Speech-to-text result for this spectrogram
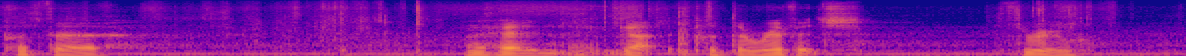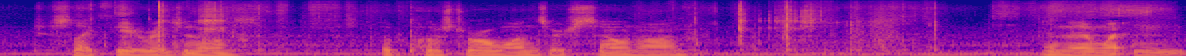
Put the went ahead and got put the rivets through, just like the originals. The post-war ones are sewn on. And then went and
